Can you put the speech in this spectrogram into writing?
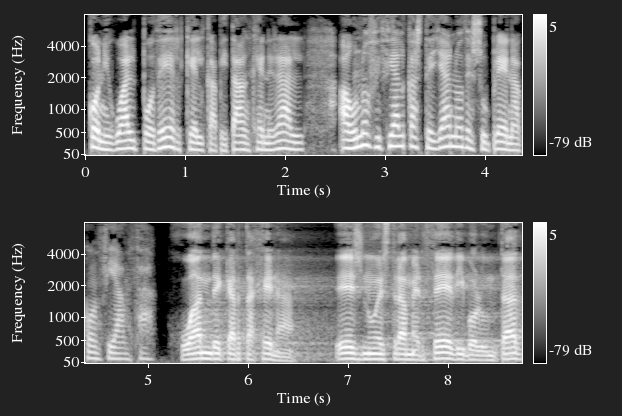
con igual poder que el capitán general, a un oficial castellano de su plena confianza. Juan de Cartagena, es nuestra merced y voluntad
